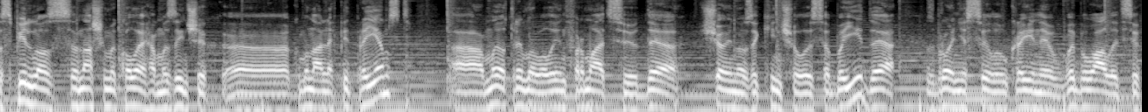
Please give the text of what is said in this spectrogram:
Спільно з нашими колегами з інших е, комунальних підприємств е, ми отримували інформацію, де щойно закінчилися бої, де Збройні сили України вибивали цих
